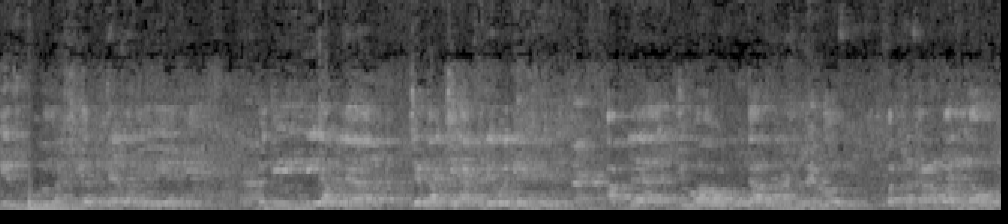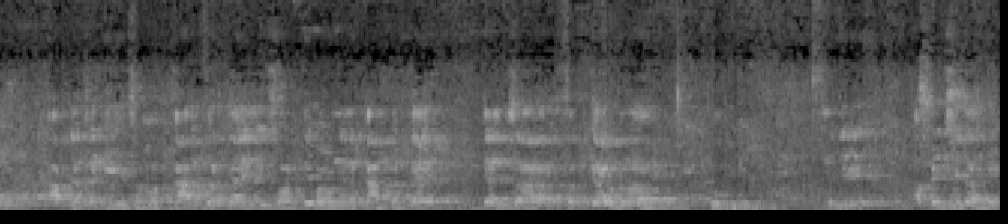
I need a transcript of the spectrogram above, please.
निर्भूल अशी हत्या झालेली आहे. म्हणजे ही आपल्या जगाची आकडेवारी आहे. आपल्या जीवावर उदाहरण मिळून पत्रकार बांधव आपल्यासाठी हे सर्व काम करताय निस्वार्थी भावनेनं काम करताय. त्यांचा सत्कार होणं खूप म्हणजे अपेक्षित आहे.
